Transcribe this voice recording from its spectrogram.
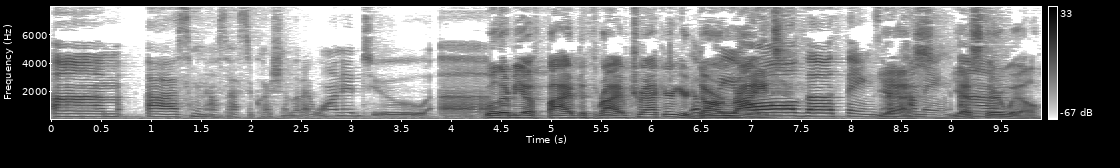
Um, uh, someone else asked a question that I wanted to. Uh, Will there be a five to thrive tracker? You're darn right. All the things yes. are coming. Yes, there Um, will.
